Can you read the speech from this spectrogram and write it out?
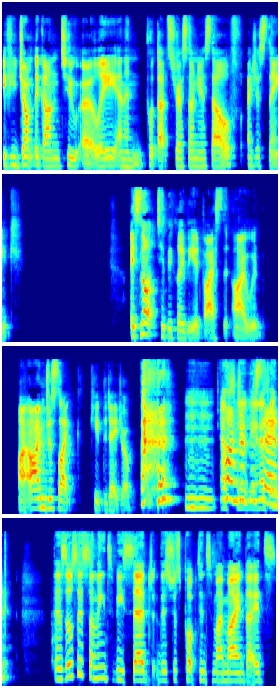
if you jump the gun too early and then put that stress on yourself, I just think it's not typically the advice that I would. I, am just like keep the day job. mm-hmm, absolutely, 100%. and I think there's also something to be said. This just popped into my mind that it's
